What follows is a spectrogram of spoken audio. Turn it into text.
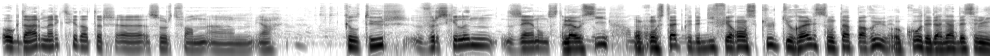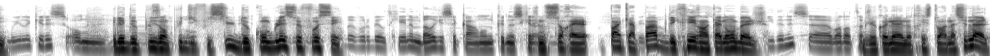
Ook daar merk je dat er een soort van um, ja, Là aussi, on constate que des différences culturelles sont apparues au cours des dernières décennies. Il est de plus en plus difficile de combler ce fossé. Je ne serais pas capable d'écrire un canon belge. Je connais notre histoire nationale,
